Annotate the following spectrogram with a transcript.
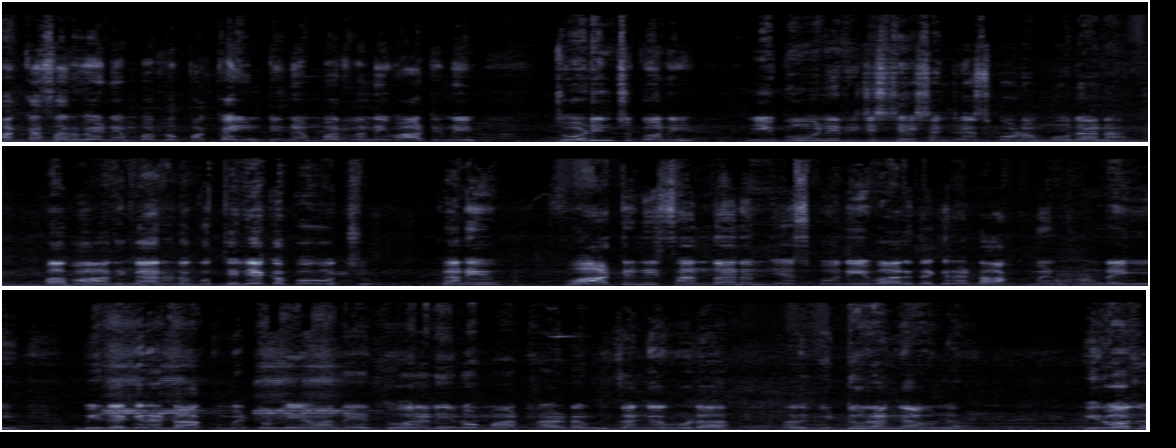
పక్క సర్వే నెంబర్లు పక్క ఇంటి నెంబర్లని వాటిని జోడించుకొని ఈ భూమిని రిజిస్ట్రేషన్ చేసుకోవడం మూలాన పాపం అధికారులకు తెలియకపోవచ్చు. కానీ వాటిని సంధానం చేసుకొని వారి దగ్గర డాక్యుమెంట్లు ఉన్నాయి. మీ దగ్గర డాక్యుమెంట్లు లేవనే ధోరణిలో మాట్లాడడం నిజంగా కూడా అది విడ్డూరంగా ఉన్నది. ఈరోజు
